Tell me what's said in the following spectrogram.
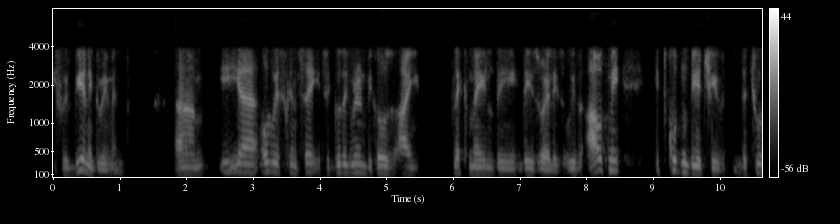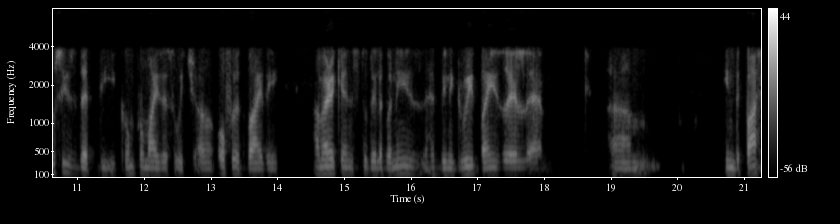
if there will be an agreement, um, he uh, always can say it's a good agreement because I blackmail the, the Israelis. Without me, it couldn't be achieved. The truth is that the compromises which are offered by the Americans to the Lebanese have been agreed by Israel um, um, in the past,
